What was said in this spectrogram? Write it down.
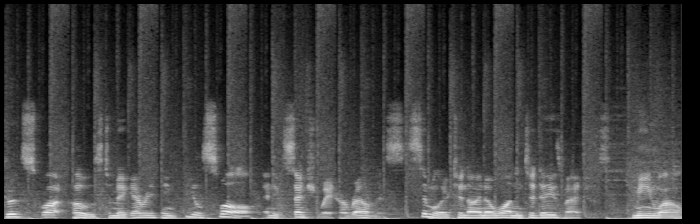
good squat pose to make everything feel small and accentuate her roundness, similar to 901 in today's matches. Meanwhile,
